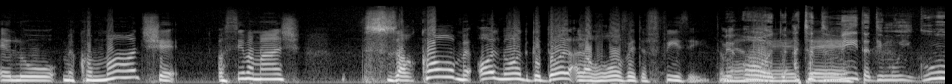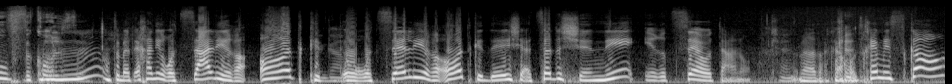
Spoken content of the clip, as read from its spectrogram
אלו מקומות שעושים ממש זרקור מאוד מאוד גדול על הרובד הפיזי. מאוד, אומרת, התדמית, הדימוי גוף וכל זה. זאת אומרת, איך אני רוצה להיראות, או רוצה להיראות, כדי שהצד השני ירצה אותנו. כן. זאת אומרת, כן. אנחנו צריכים לזכור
